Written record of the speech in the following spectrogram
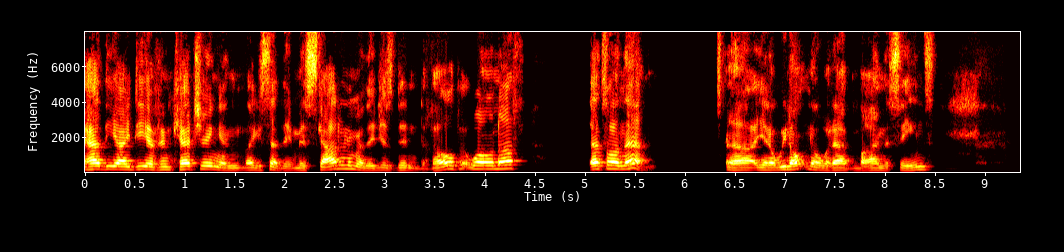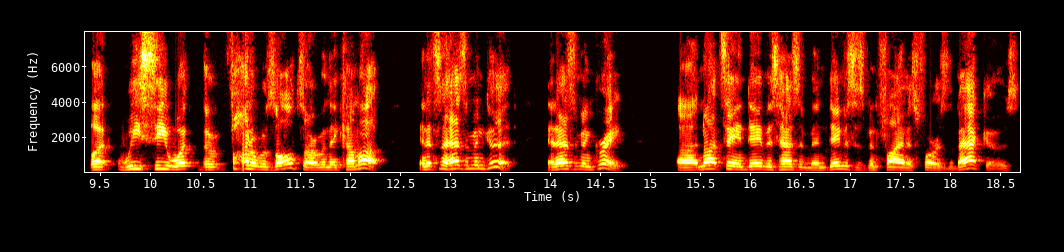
had the idea of him catching and, like I said, they misguided him or they just didn't develop it well enough, that's on them. Uh, you know, we don't know what happened behind the scenes, but we see what the final results are when they come up, and it hasn't been good. It hasn't been great. Uh, not saying Davis hasn't been. Davis has been fine as far as the back goes,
